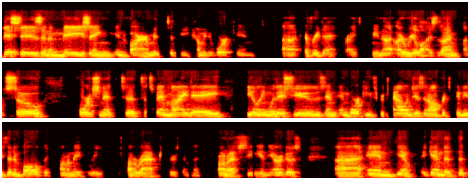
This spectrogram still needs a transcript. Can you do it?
this is an amazing environment to be coming to work in uh, every day, right? I mean, I, I, realize that I'm, I'm so fortunate to, to spend my day dealing with issues and, and working through challenges and opportunities that involve the Toronto Maple Leafs, the Toronto Raptors, and the Toronto FC and the Argos. Uh, and you know, again, the, the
